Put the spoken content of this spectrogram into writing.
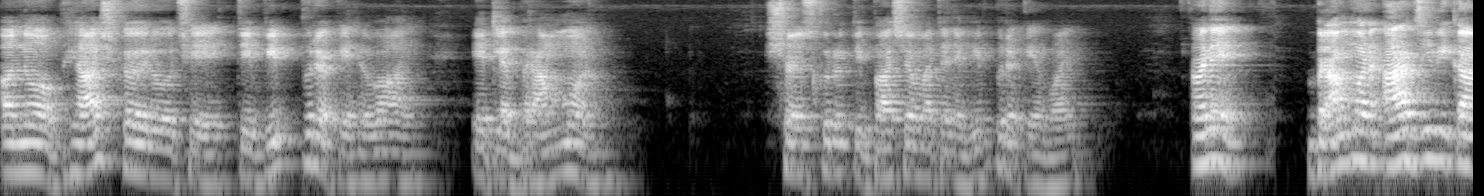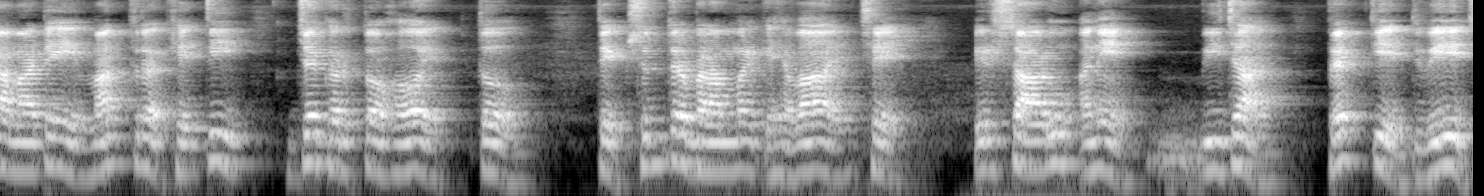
અનો અભ્યાસ કર્યો છે તે વિપ્ર કહેવાય એટલે બ્રાહ્મણ. સંસ્કૃતિ ભાષામાં તેને વિપ્ર કહેવાય. અને બ્રાહ્મણ આજીવિકા માટે માત્ર ખેતી જ કરતો હોય તો તે ક્ષુદ્ર બ્રાહ્મણ કહેવાય છે. ઈર્ષાળુ અને બીજા પ્રત્યે દ્વેષ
